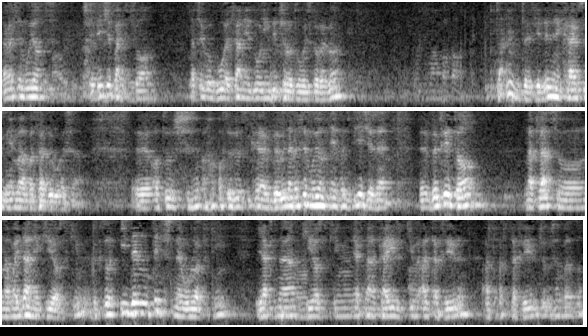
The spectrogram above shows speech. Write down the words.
Nawiasem mówiąc, wiecie państwo, dlaczego w USA nie było nigdy przelotu wojskowego? Tak, bo to jest jedyny kraj, w którym nie ma ambasady USA. E, Otóż, otóż w tych krajach były. Nawiasem mówiąc, nie wiecie, że wykryto na placu, na Majdanie Kijowskim, wykryto identyczne ulotki, jak na kijowskim, jak na kairskim Al-Tahrir, At-Tahrir, przepraszam bardzo.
